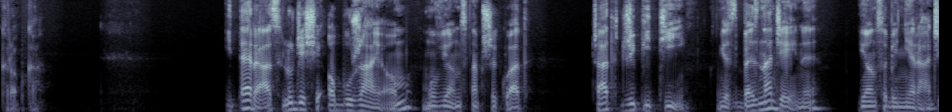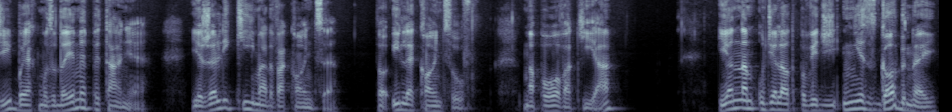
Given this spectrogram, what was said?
Kropka. I teraz ludzie się oburzają, mówiąc na przykład, chat GPT jest beznadziejny i on sobie nie radzi, bo jak mu zadajemy pytanie, jeżeli kij ma dwa końce, to ile końców ma połowa kija? I on nam udziela odpowiedzi niezgodnej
